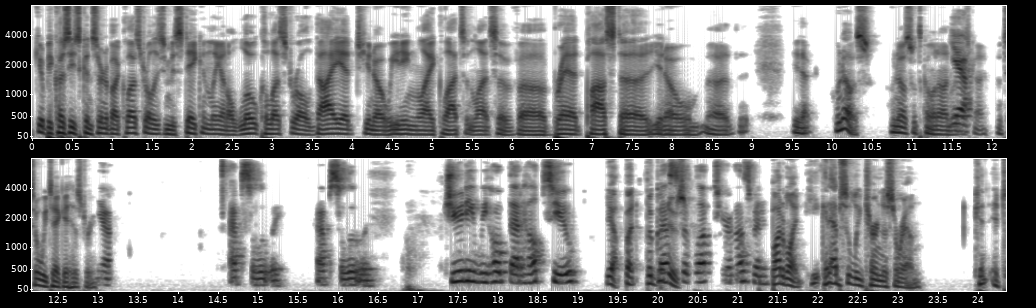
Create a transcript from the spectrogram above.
because he's concerned about cholesterol, is he mistakenly on a low cholesterol diet? You know, eating like lots and lots of uh, bread, pasta. You know, uh, you know, who knows? Who knows what's going on yeah. with this guy until we take a history. Yeah. Absolutely. Absolutely. Judy, we hope that helps you. Yeah, but the good Best news. Best of luck to your husband. Bottom line, he can absolutely turn this around. Can it's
